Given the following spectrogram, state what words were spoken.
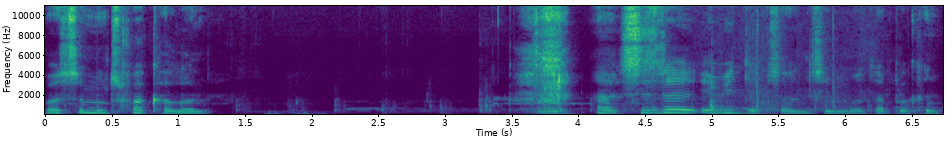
Burası mutfak alanı. Ha, size evi de tanıtayım burada bakın.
